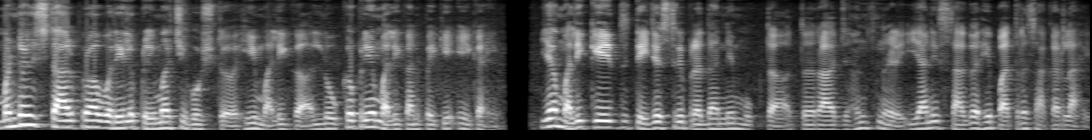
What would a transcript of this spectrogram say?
मंडळी स्टार प्रवाहावरील प्रेमाची गोष्ट ही मालिका लोकप्रिय मालिकांपैकी एक आहे. या मालिकेत तेजश्री प्रधानने मुक्ता तर राज हंसनळे यांनी सागर हे पात्र साकारलं आहे.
